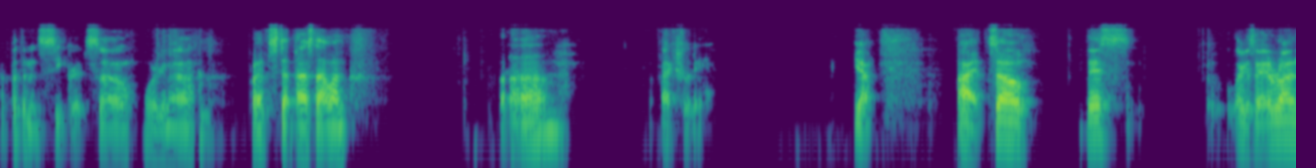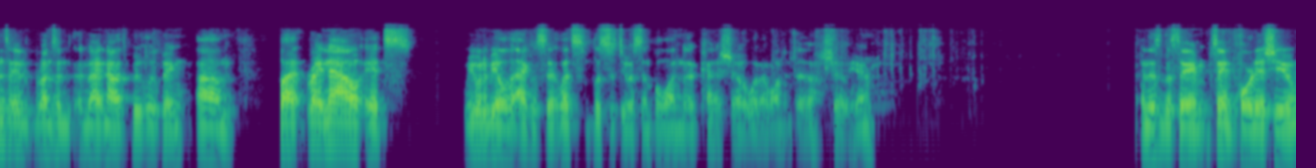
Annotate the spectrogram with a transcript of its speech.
I put them in secret, so we're gonna probably have to step past that one. Um, actually, yeah. All right, so this like I said, it runs it runs in right now it's boot looping. Um, but right now it's we want to be able to access it. Let's let's just do a simple one to kind of show what I wanted to show here. And this is the same same port issue.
